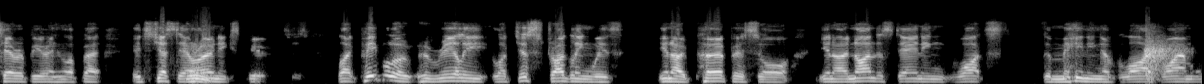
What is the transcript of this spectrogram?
therapy or anything like that. It's just our Mm. own experiences. Like people who, who really like just struggling with, you know, purpose or you know, not understanding what's the meaning of life. Why am I?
